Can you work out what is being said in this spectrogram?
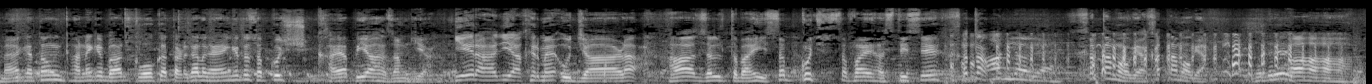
मैं कहता हूँ खाने के बाद कोक का तड़का लगाएँगे तो सब कुछ खाया पिया हजम किया। ये रहा जी आखिर में उजाड़ा। हाजल तबाही सब कुछ सफ़ाई हस्ती से खत्म। खत्म। हो गया। खत्म हो गया हाँ हाँ हाँ हाँ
